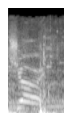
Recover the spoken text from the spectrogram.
Shields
